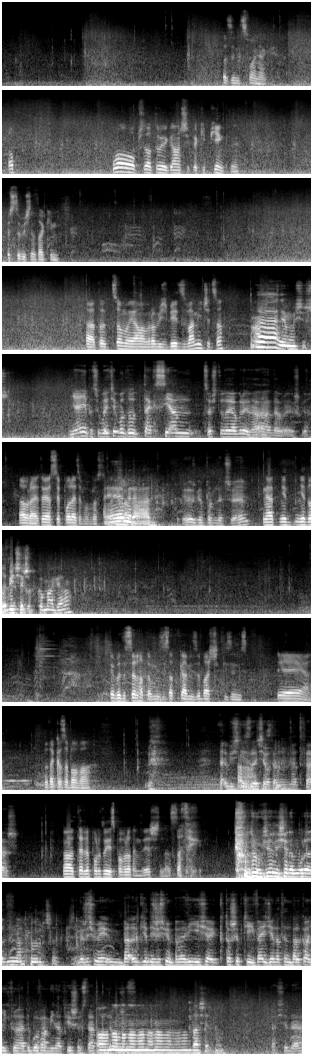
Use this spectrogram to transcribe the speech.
Razem cwaniak. Hop. Wow, przelatuje gunship, jaki piękny. Też chcę być na takim. A to co my, ja mam robić, biec z wami, czy co? Nie, nie musisz. Nie, nie potrzebujecie, bo to Texian coś tutaj obrywa. A, dobra, już go. Dobra, to ja sobie polecę po prostu. radę. Już go podleczyłem. Nawet nie, nie dotknę Zabicie tego. szybko maga. Ja będę se latał między statkami, zobaczcie, jaki jest. Yeah. To taka zabawa. Abyś nie zleciał jestem. tam na twarz. No, teleportuję z powrotem, wiesz, na statek. Kurde, wzięli się na Muradina, kurczę. My żeśmy, kiedyś żeśmy bawili się, kto szybciej wejdzie na ten balkonik tu nad głowami, nad pierwszym statkiem. O, no, no, no, no, no, no, no, no, da się to. Da się da.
